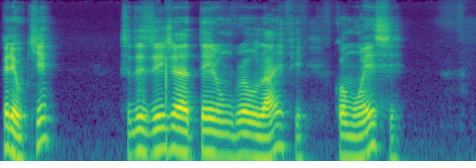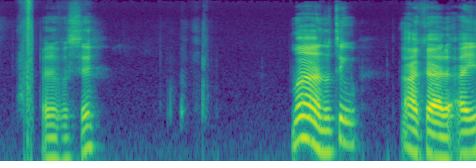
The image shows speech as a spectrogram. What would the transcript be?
Peraí, o quê? Você deseja ter um Grow Life como esse? Para você? Mano, tem. Ah, cara, aí,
